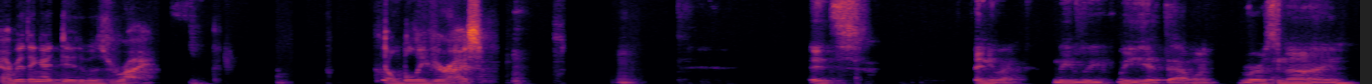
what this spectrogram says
Everything I did was right. Don't believe your eyes. it's anyway we, we, we hit that one. Verse 9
